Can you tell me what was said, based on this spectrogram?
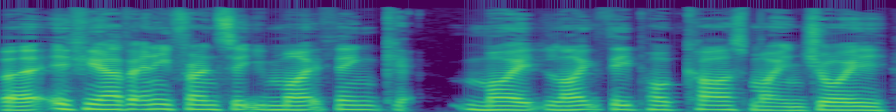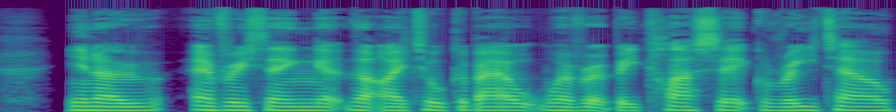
But if you have any friends that you might think might like the podcast, might enjoy, you know, everything that I talk about, whether it be classic, retail,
